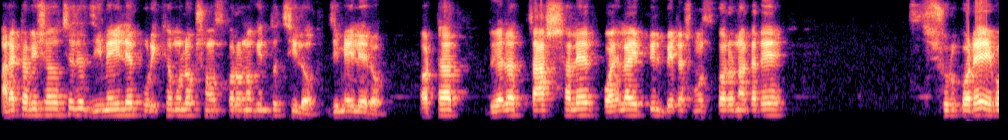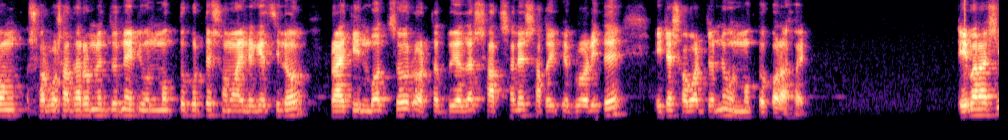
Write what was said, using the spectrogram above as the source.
আর একটা বিষয় হচ্ছে যে জিমেইলের পরীক্ষামূলক সংস্করণও কিন্তু ছিল জিমেইলেরও অর্থাৎ দুই হাজার চার সালের পয়লা এপ্রিল বেটা সংস্করণ আকারে শুরু করে এবং সর্বসাধারণের জন্য এটি উন্মুক্ত করতে সময় লেগেছিল প্রায় তিন বছর, অর্থাৎ দুই হাজার সাত সালের সাতই ফেব্রুয়ারিতে এটা সবার জন্য উন্মুক্ত করা হয়। এবার আসি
